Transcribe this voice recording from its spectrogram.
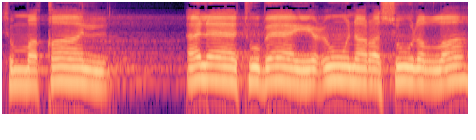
ثم قال، ألا تبايعون رسول الله؟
